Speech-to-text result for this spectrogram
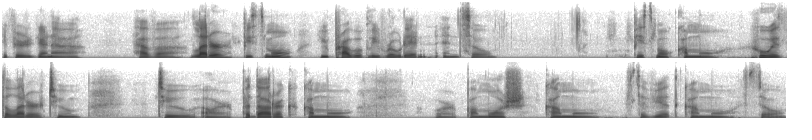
if you're going to have a letter, pismo, you probably wrote it. And so pismo kamo who is the letter to to or подарок кому or помощь кому, совет кому. So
